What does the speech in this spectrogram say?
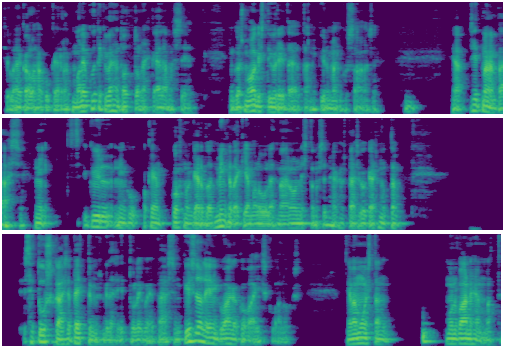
silloin ekalla hakukerralla. Mä olin kuitenkin vähän tottunut ehkä elämässä siihen, että niin jos mä oikeasti yritän jotain, niin kyllä mä niin saan sen. Hmm. Ja sit mä en päässyt. Niin kyllä, niin kuin, okei, okay, kohta mä kertoa, että minkä takia mä luulen, että mä en onnistunut ekassa pääsykokeessa, mutta se tuska ja se pettymys, mitä siitä tuli, kun ei päässyt, niin kyllä se oli niin kuin aika kova isku aluksi. Ja mä muistan, mun vanhemmat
